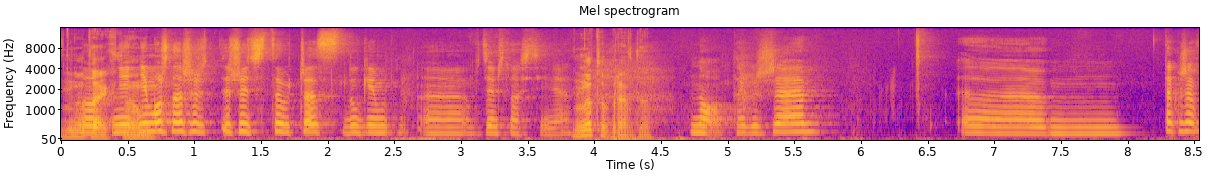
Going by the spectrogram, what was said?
No, no, tak, nie, no, nie można żyć, żyć cały czas z długiem e, wdzięczności, nie? no to prawda. No, także także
